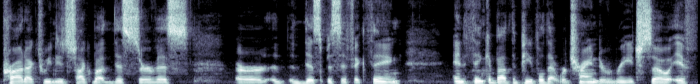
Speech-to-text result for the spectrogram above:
product we need to talk about this service or this specific thing and think about the people that we're trying to reach so if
